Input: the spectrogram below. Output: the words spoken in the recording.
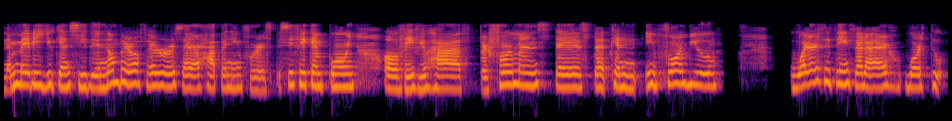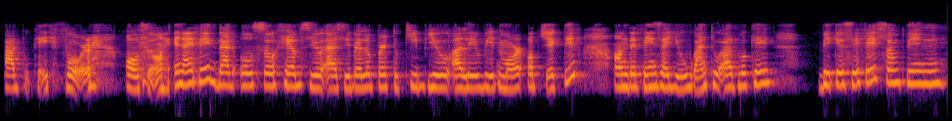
maybe you can see the number of errors that are happening for a specific endpoint, or if you have performance tests that can inform you what are the things that are worth to advocate for also and i think that also helps you as a developer to keep you a little bit more objective on the things that you want to advocate because if it's something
